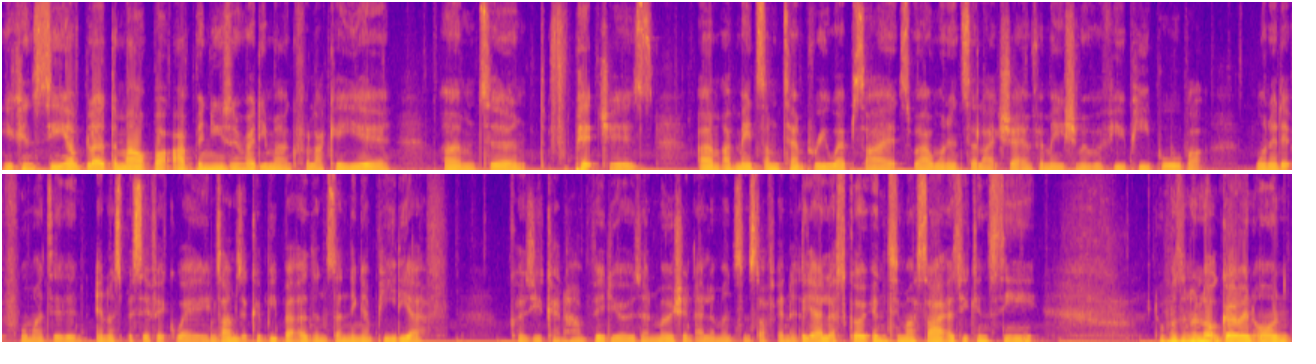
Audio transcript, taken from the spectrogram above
You can see I've blurred them out, but I've been using Readymag for like a year um, to for pitches. Um, I've made some temporary websites where I wanted to like share information with a few people, but wanted it formatted in, in a specific way. Sometimes it could be better than sending a PDF because you can have videos and motion elements and stuff in it. But yeah, let's go into my site. As you can see, there wasn't a lot going on.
